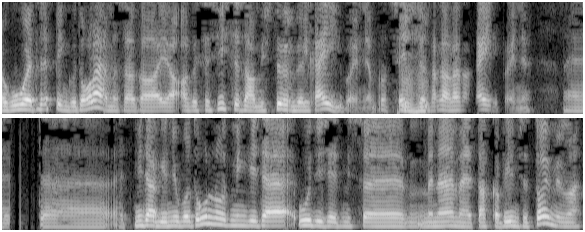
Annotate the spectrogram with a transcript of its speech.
nagu uued lepingud olemas, aga, ja, aga see sissesaamistöö veel käib, onju, protsess veel väga-väga mhm. käib, onju. et, äh, et midagi on juba tulnud, mingeid äh, uudiseid, mis äh, me näeme, et hakkab ilmselt toimima.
